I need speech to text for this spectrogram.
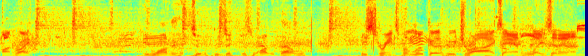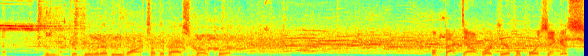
On right. He wanted it, too. Porzingis wanted that one. He screens for Luka, who drives and lays it in. He can do whatever he wants on the basketball court. Well, back down work here for Porzingis.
